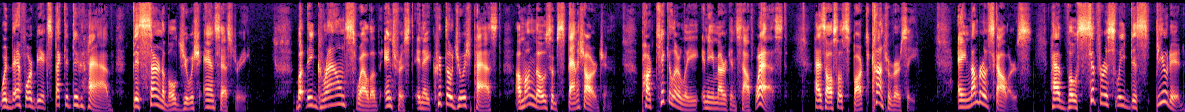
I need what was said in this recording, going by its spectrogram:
would therefore be expected to have discernible Jewish ancestry. But the groundswell of interest in a crypto Jewish past among those of Spanish origin, particularly in the American Southwest, has also sparked controversy. A number of scholars have vociferously disputed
